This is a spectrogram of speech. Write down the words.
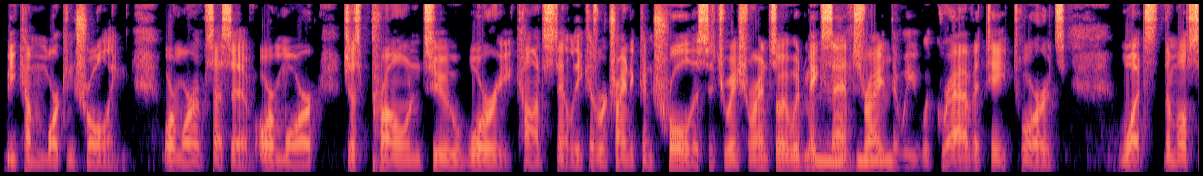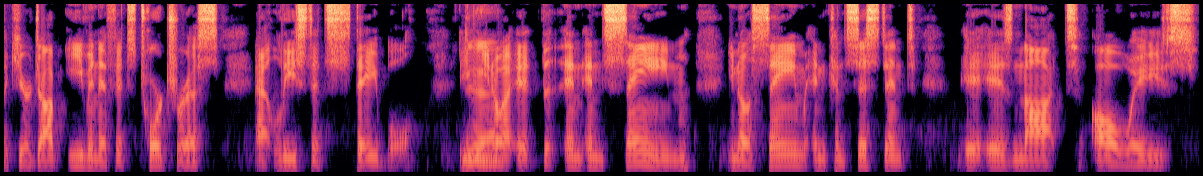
become more controlling or more obsessive or more just prone to worry constantly because we're trying to control the situation we're in. So it would make sense, mm-hmm. right, that we would gravitate towards what's the most secure job, even if it's torturous, at least it's stable. Yeah. You know, it the, and and same, you know, same and consistent is not always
